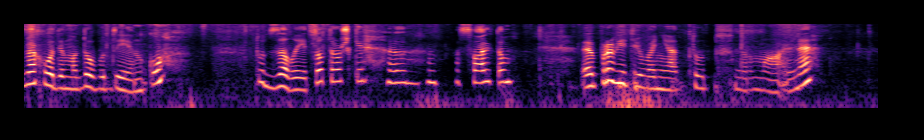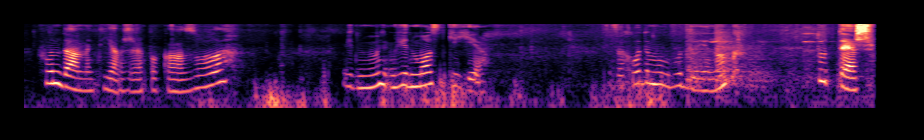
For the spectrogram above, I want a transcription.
Заходимо до будинку. Тут залито трошки е, асфальтом. Е, Провітрювання тут нормальне. Фундамент я вже показувала. від, м- від мостки є. Заходимо в будинок. Тут теж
